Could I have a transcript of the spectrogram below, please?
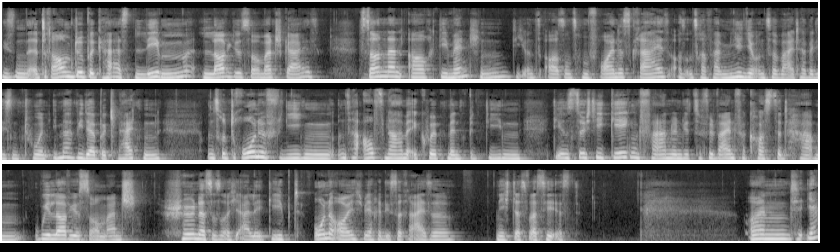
diesen Traumduppecast leben. Love you so much, guys. Sondern auch die Menschen, die uns aus unserem Freundeskreis, aus unserer Familie und so weiter bei diesen Touren immer wieder begleiten, unsere Drohne fliegen, unser Aufnahmeequipment bedienen, die uns durch die Gegend fahren, wenn wir zu viel Wein verkostet haben. We love you so much. Schön, dass es euch alle gibt. Ohne euch wäre diese Reise nicht das, was sie ist. Und ja,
